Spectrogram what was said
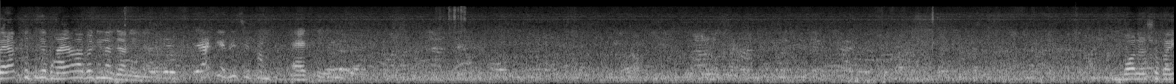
ব্যারাকপুর থেকে ভায়া হবে কিনা জানি না। একে। বলো সবাই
